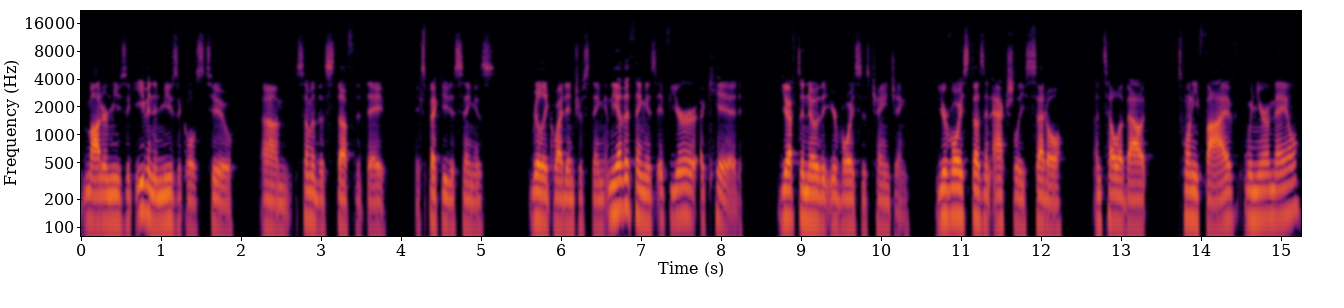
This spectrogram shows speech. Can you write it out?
modern music, even in musicals too. Um, some of the stuff that they expect you to sing is really quite interesting. And the other thing is, if you're a kid, you have to know that your voice is changing your voice doesn't actually settle until about 25 when you're a male.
